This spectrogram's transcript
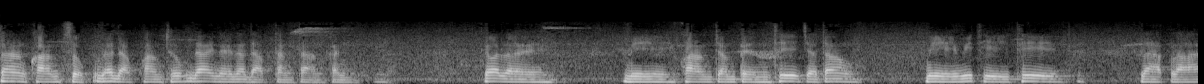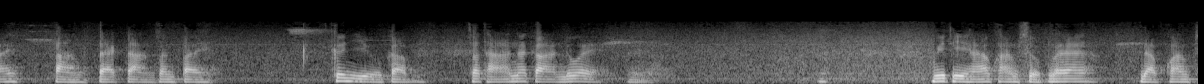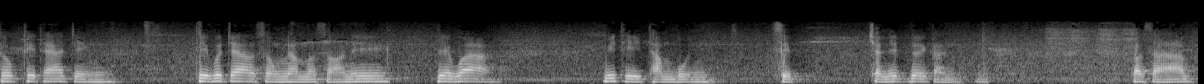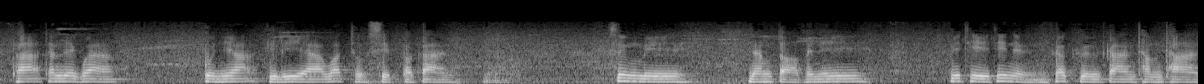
สร้างความสุขและดับความทุกข์ได้ในระดับต่างๆกัน ก็เลยมีความจำเป็นที่จะต้องมีวิธีที่หลากหลายต่างแตกต่างกันไป ขึ้นอยู่กับสถานการณ์ด้วย วิธีหาความสุขและดับความทุกข์ที่แท้จริง ที่พระเจ้าทรงนำมาสอนนี้ เรียกว่าวิธีทำบุญสิบชนิดด้วยกัน ภาษาพระท่านเรียกว่าปุญญากิริยาวัตถุสิบประการ ซึ่งมีดังต่อไปนี้ วิธีที่หนึ่งก็คือการทำทาน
